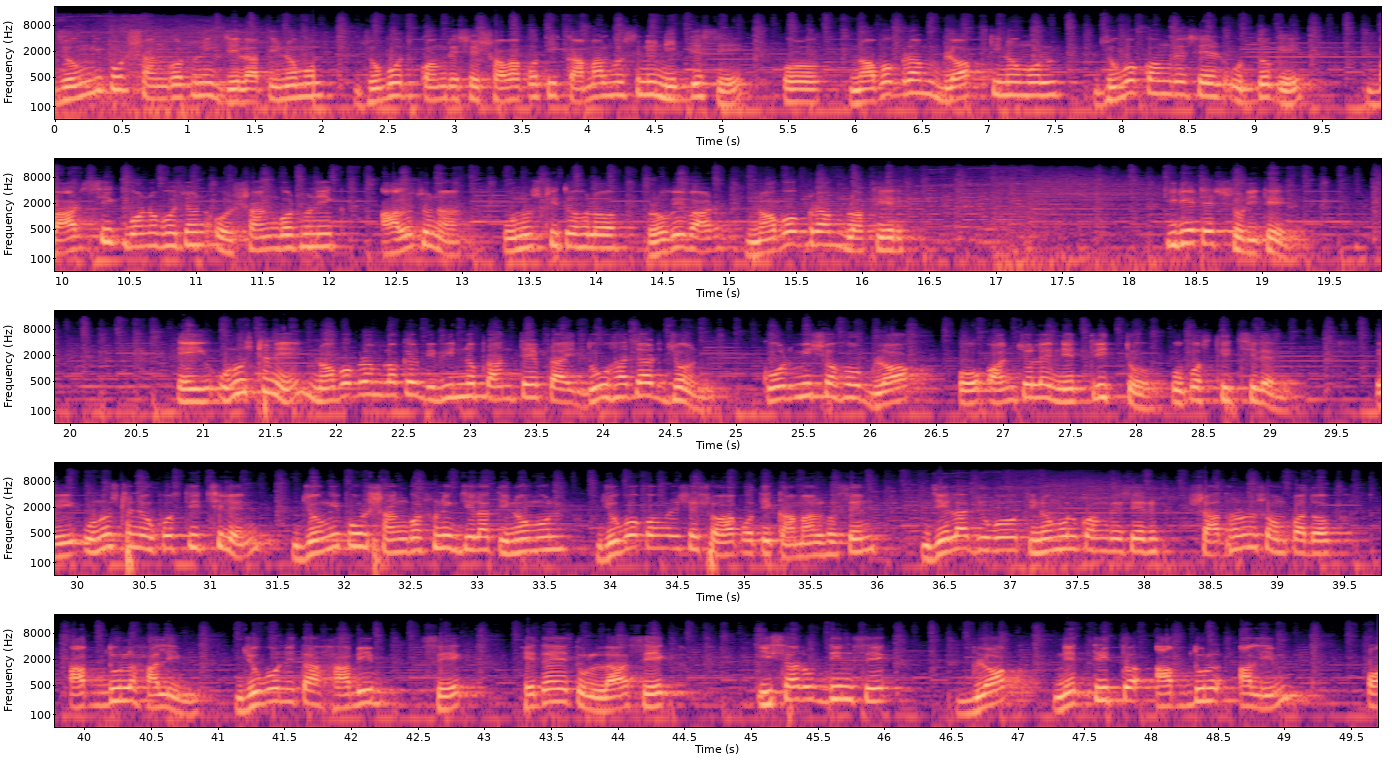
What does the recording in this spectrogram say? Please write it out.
জঙ্গিপুর সাংগঠনিক জেলা তৃণমূল যুব কংগ্রেসের সভাপতি কামাল হোসেনের নির্দেশে ও নবগ্রাম ব্লক তৃণমূল যুব কংগ্রেসের উদ্যোগে বার্ষিক বনভোজন ও সাংগঠনিক আলোচনা অনুষ্ঠিত হল রবিবার নবগ্রাম ব্লকের কিরেটেশ্বরীতে। এই অনুষ্ঠানে নবগ্রাম ব্লকের বিভিন্ন প্রান্তে প্রায় দু হাজার জন কর্মীসহ ব্লক ও অঞ্চলের নেতৃত্ব উপস্থিত ছিলেন। এই অনুষ্ঠানে উপস্থিত ছিলেন জঙ্গিপুর সাংগঠনিক জেলা তৃণমূল যুব কংগ্রেসের সভাপতি কামাল হোসেন, জেলা যুব তৃণমূল কংগ্রেসের সাধারণ সম্পাদক আব্দুল হালিম যুবনেতা হাবিব শেখ, হেদায়েতুল্লাহ শেখ ইসারউদ্দিন শেখ, ব্লক নেতৃত্ব আব্দুল আলিম,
